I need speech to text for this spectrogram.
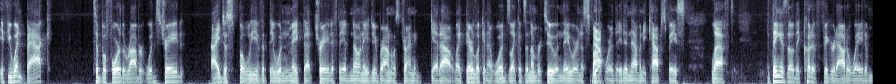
if you went back to before the Robert Woods trade, I just believe that they wouldn't make that trade if they had known AJ Brown was trying to get out. Like they're looking at Woods like it's a number two, and they were in a spot Yeah. where they didn't have any cap space left. The thing is, though, they could have figured out a way to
